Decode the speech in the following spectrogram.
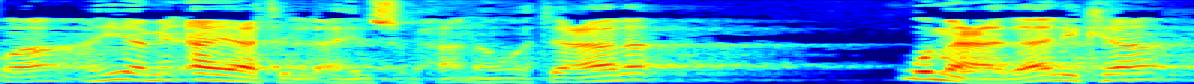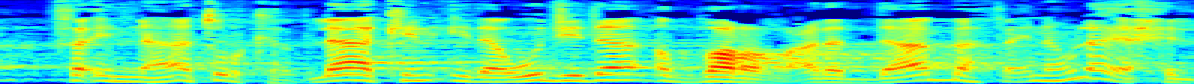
وهي من آيات الله سبحانه وتعالى. ومع ذلك فإنها تركب. لكن إذا وجد الضرر على الدابة فإنه لا يحل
